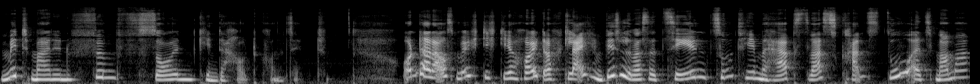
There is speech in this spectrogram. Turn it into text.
mit meinem fünf Säulen Kinderhautkonzept. Und daraus möchte ich dir heute auch gleich ein bisschen was erzählen zum Thema Herbst. Was kannst du als Mama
